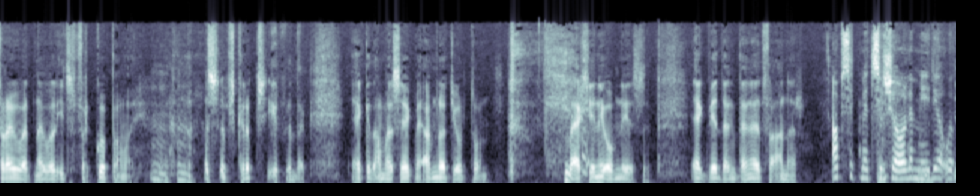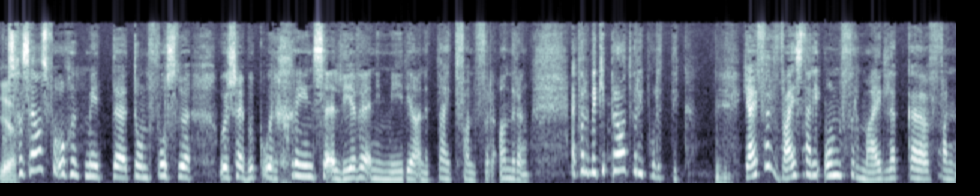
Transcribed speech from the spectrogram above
vrou wat nou wil iets verkoop aan my. Mm, mm. Subskripsie vir dit. Ek het almal sê ek my I'm not your Ton. maar ek gee nie om nie. Ek weet dan dinge het verander absoluut met sosiale media ook. Ja. Ons gesels vanoggend met uh, Ton Vosloo oor sy boek oor grense, 'n lewe in die media in 'n tyd van verandering. Ek wil 'n bietjie praat oor die politiek. Hmm. Jy verwys na die onvermydelike van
